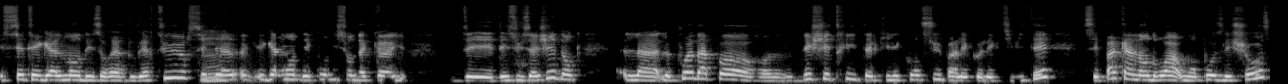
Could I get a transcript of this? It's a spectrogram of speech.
C'est également des horaires d'ouverture, c'est mmh. également des conditions d'accueil des, usagers. Donc, le point d'apport euh, déchetterie tel qu'il est conçu par les collectivités, c'est pas qu'un endroit où on pose les choses,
